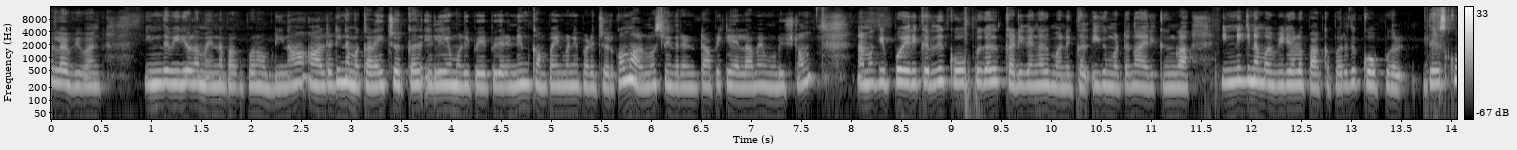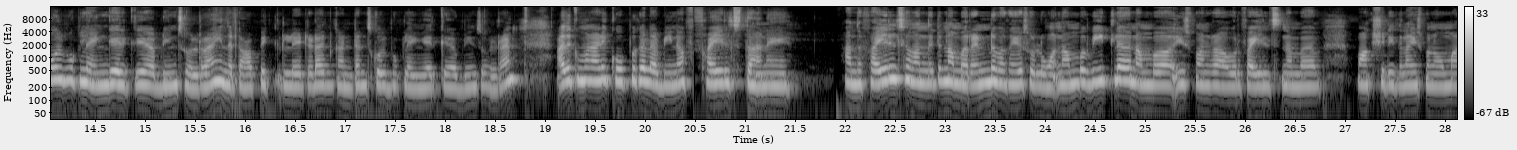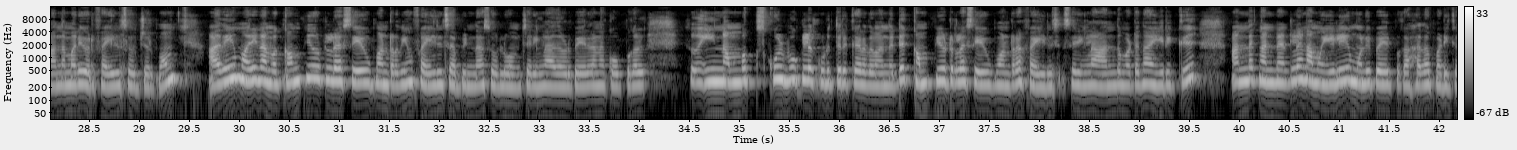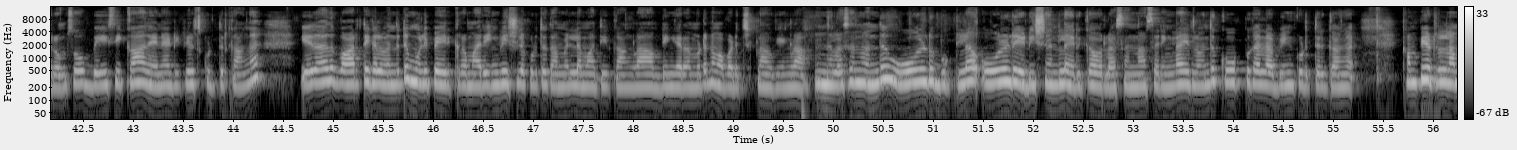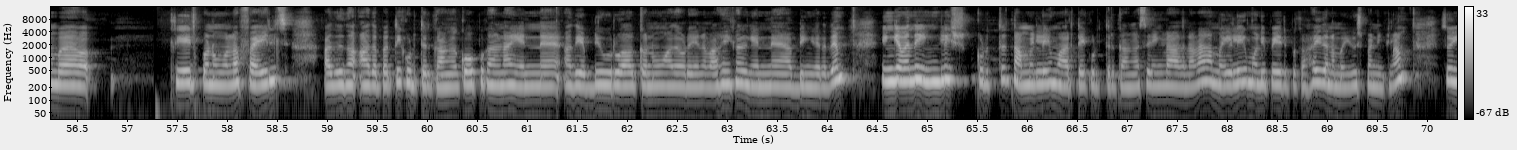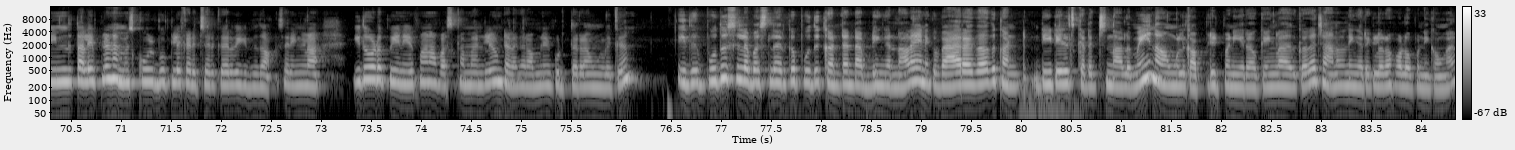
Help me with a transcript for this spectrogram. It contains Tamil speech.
ஹலோ எவ்ரிவன் இந்த வீடியோவில் நம்ம என்ன பார்க்க போகிறோம் அப்படின்னா ஆல்ரெடி நம்ம கலைச்சொற்கள் இளைய மொழிபெயர்ப்பு இது ரெண்டையும் கம்பைன் பண்ணி படிச்சிருக்கோம். ஆல்மோஸ்ட் இந்த ரெண்டு டாப்பிக்கில் எல்லாமே முடிச்சிட்டோம். நமக்கு இப்போ இருக்கிறது கோப்புகள் கடிதங்கள் மனுக்கள். இது மட்டும் தான் இருக்குங்களா? இன்றைக்கி நம்ம வீடியோவில் பார்க்க போகிறது கோப்புகள். இது ஸ்கூல் புக்கில் எங்கே இருக்குது அப்படின்னு சொல்கிறேன் இந்த டாபிக் ரிலேட்டடாக கண்டென்ட் ஸ்கூல் புக்கில் எங்கே இருக்குது அப்படின்னு சொல்கிறேன் அதுக்கு முன்னாடி கோப்புகள் அப்படின்னா ஃபைல்ஸ் தானே? அந்த ஃபைல்ஸை வந்துட்டு நம்ம ரெண்டு வகையாக சொல்லுவோம். நம்ம வீட்டில் நம்ம யூஸ் பண்ணுற ஒரு ஃபைல்ஸ் நம்ம மார்க் ஷீட் இதெல்லாம் யூஸ் பண்ணுவோமா? அந்த மாதிரி ஒரு ஃபைல்ஸ் வச்சுருப்போம். அதே மாதிரி நம்ம கம்ப்யூட்டரில் சேவ் பண்ணுறதையும் ஃபைல்ஸ் அப்படின்னு தான் சொல்லுவோம். சரிங்களா? அதோட பேரான கோப்புகள். ஸோ நம்ம ஸ்கூல் புக்கில் கொடுத்துருக்கிறது வந்துட்டு கம்ப்யூட்டரில் சேவ் பண்ணுற ஃபைல்ஸ் சரிங்களா? அந்த மட்டும் தான் இருக்குது அந்த கண்டென்ட்டில் நம்ம எளிய மொழிபெயர்ப்புக்காக தான் படிக்கிறோம். ஸோ பேசிக்காக அது என்ன டீட்டெயில்ஸ் கொடுத்துருக்காங்க? ஏதாவது வார்த்தைகள் வந்துட்டு மொழிபெயர்க்கிற மாதிரி இங்கிலீஷில் கொடுத்து தமிழில் மாற்றிருக்காங்களா அப்படிங்கிறத மட்டும் நம்ம படிச்சுக்கலாம் ஓகேங்களா? இந்த லெசன் வந்து ஓல்டு புக்கில் ஓல்டு எடிஷனில் இருக்க ஒரு லெசன் தான். சரிங்களா? இதில் வந்து கோப்புகள் அப்படின்னு கொடுத்துருக்காங்க. கம்ப்யூட்டரில் நம்ம க்ரியேட் பண்ணுவோம்ல ஃபைல்ஸ் அதுதான் அதை பற்றி கொடுத்துருக்காங்க. கோப்புகள்னால் என்ன அது எப்படி உருவாக்கணும் அதோடைய வகைகள் என்ன அப்படிங்கிறது இங்கே வந்து இங்கிலீஷ் கொடுத்து தமிழ்லேயும் வார்த்தை கொடுத்துருக்காங்க. சரிங்களா? அதனால் நம்ம எளிய மொழிபெயர்ப்புக்காக இதை நம்ம யூஸ் பண்ணிக்கலாம். ஸோ இந்த தலைப்பில் நம்ம ஸ்கூல் புக்கில் கிடச்சிருக்கிறது இதுதான். சரிங்களா? இதோட பிஎன்எஃபாக நான் ஃபஸ்ட் கமெண்ட்லேயும் டெலகிராம்லேயும் கொடுத்துட்றேன் உங்களுக்கு. இது புது சிலபஸில் இருக்க புது கண்டென்ட் அப்படிங்கிறனால எனக்கு வேறு ஏதாவது கண்ட் டீட்டெயில்ஸ் கிடச்சினாலுமே நான் உங்களுக்கு அப்டேட் பண்ணிடுறேன் ஓகேங்களா அதுக்காக சேனல் நீங்கள் ரெகுலராக ஃபாலோ பண்ணிக்கோங்க.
